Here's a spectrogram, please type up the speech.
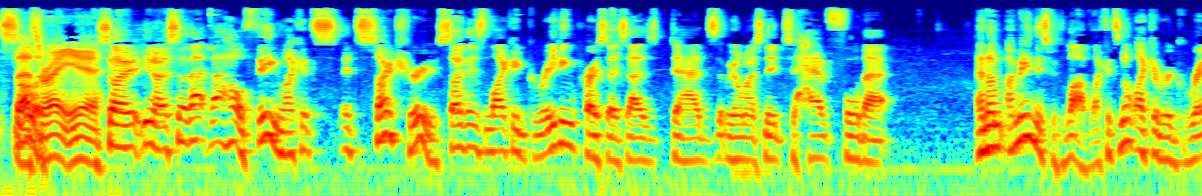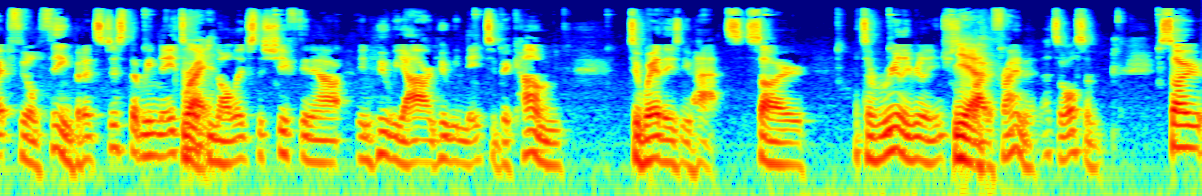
Solid. That's right. Yeah. So you know, so that that whole thing, like, it's it's so true. So there's like a grieving process as dads that we almost need to have for that. And I'm, i mean this with love. Like, it's not like a regret filled thing, but it's just that we need to right. acknowledge the shift in our in who we are and who we need to become to wear these new hats. So it's a really really interesting yeah. way to frame it. That's awesome. So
